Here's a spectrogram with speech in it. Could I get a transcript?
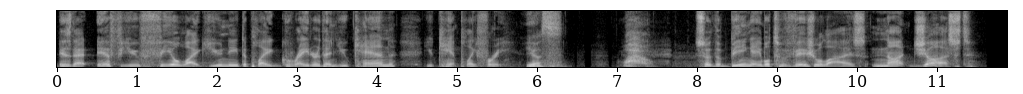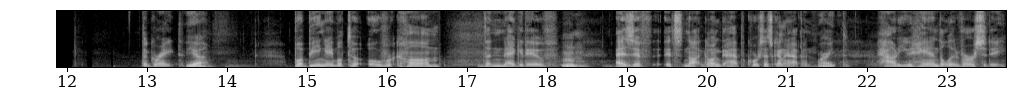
Is that if you feel like you need to play greater than you can, you can't play free. Yes. Wow. So the being able to visualize not just the great, Yeah. but being able to overcome the negative Hmm. as if it's not going to happen. Of course, it's going to happen. Right. How do you handle adversity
